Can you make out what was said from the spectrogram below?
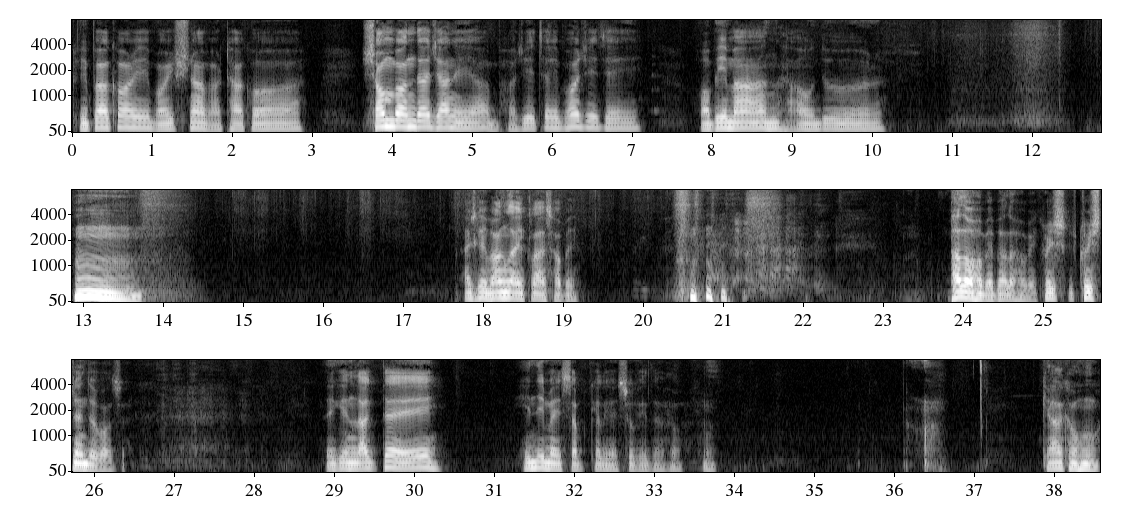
কৃপা করে বৈষ্ণব ঠাকুর সম্বন্ধ জানিয়া ভজিতে ভজিতে অভিমান হাউদুর হুম আজকে বাংলায় ক্লাস হবে ভালো হবে ভালো হবে কৃষ্ণ কৃষ্ণেন্দ্র বলছে लेकिन लगता है हिंदी में सबके लिए सुविधा हो हम्म। क्या कहूँ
